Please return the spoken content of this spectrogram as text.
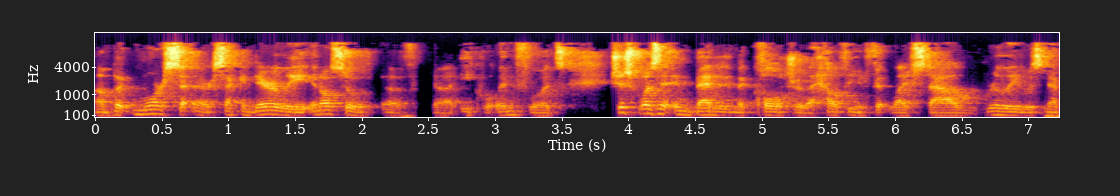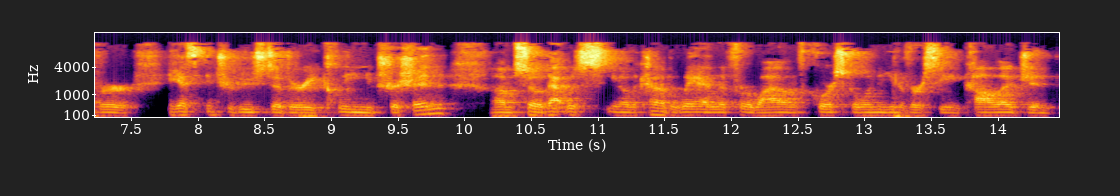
Um, but more se- or secondarily, and also of uh, equal influence, just wasn't embedded in the culture. The healthy and fit lifestyle really was never, I guess, introduced to very clean nutrition. Um, so that was, you know, the kind of the way I lived for a while. And of course, course, going to university and college and,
